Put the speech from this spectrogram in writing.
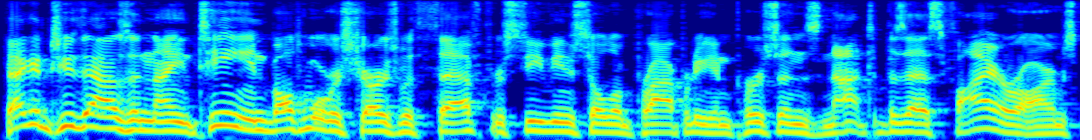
Back in 2019, Baltimore was charged with theft, receiving stolen property, and persons not to possess firearms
